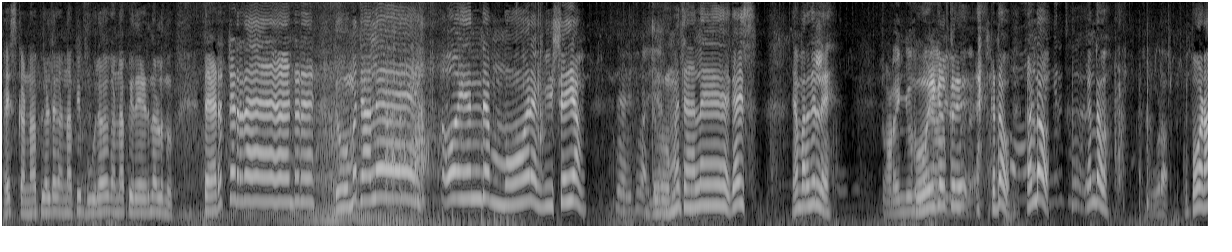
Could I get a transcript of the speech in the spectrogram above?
ഗൈസ് കണ്ണാപ്പികളുടെ കണ്ണാപ്പി ഭൂലോക കണ്ണാപ്പി ഇത്. ഓ എന്റെ മോനെ വിഷയം ഗൈസ് ഞാൻ പറഞ്ഞില്ലേ കോഴികൾക്കൊരു കണ്ടോ കണ്ടോ കണ്ടോ പോടാ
